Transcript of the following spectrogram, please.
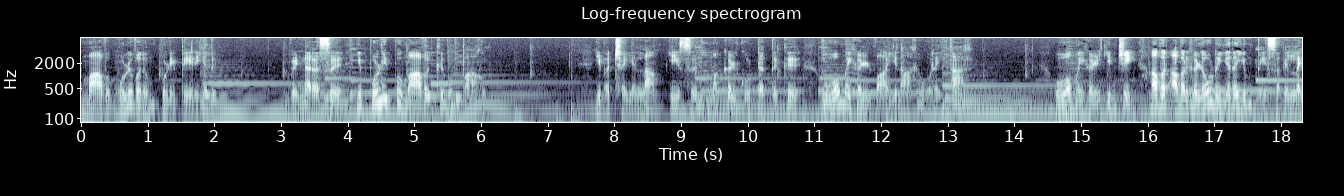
மாவு முழுவதும் புளிப்பேறியது. விண்ணரசு இப்புளிப்பு மாவுக்கு ஒப்பாகும். இவற்றையெல்லாம் இயேசு மக்கள் கூட்டத்துக்கு உவமைகள் வாயிலாக உரைத்தார். உவமைகள் இன்றி அவர் அவர்களோடு எதையும் பேசவில்லை.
